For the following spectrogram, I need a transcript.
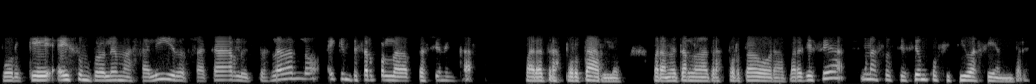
porque es un problema salir, sacarlo y trasladarlo, hay que empezar por la adaptación en casa para transportarlo, para meterlo en la transportadora, para que sea una asociación positiva siempre.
